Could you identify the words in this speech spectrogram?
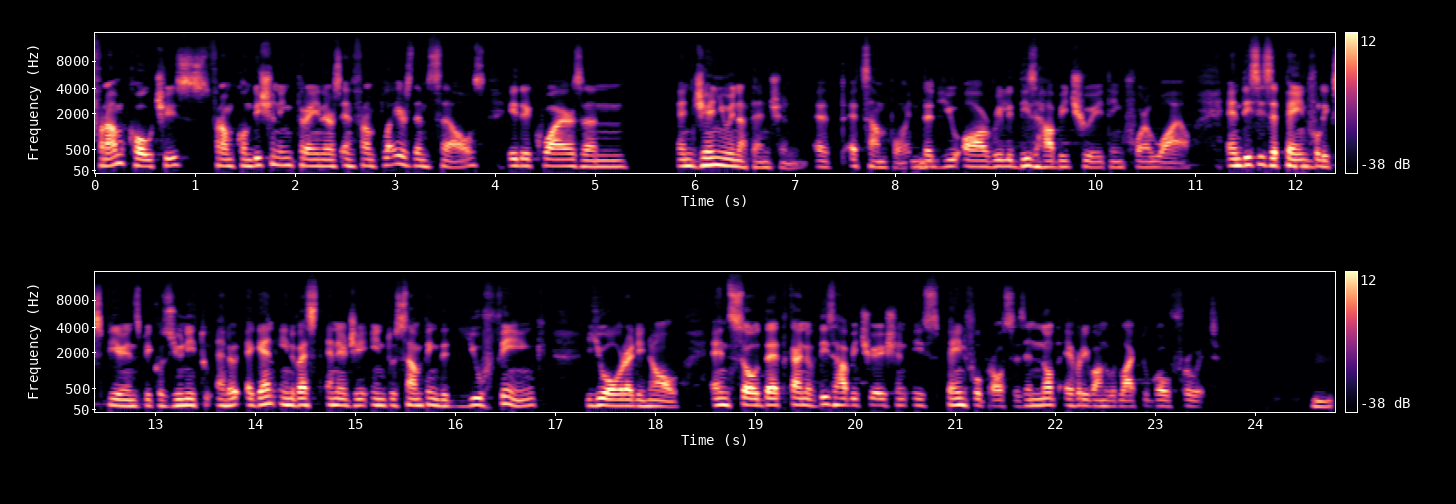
from coaches, from conditioning trainers, and from players themselves, it requires an and genuine attention at, at some point mm-hmm. that you are really dishabituating for a while and this is a mm-hmm. painful experience because you need to and again invest energy into something that you think you already know and so that kind of dishabituation is painful process and not everyone would like to go through it mm.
